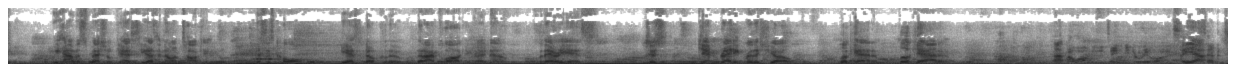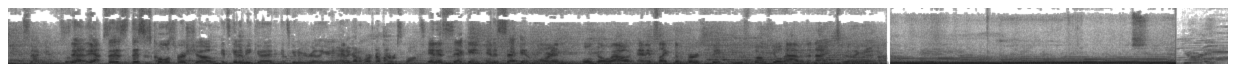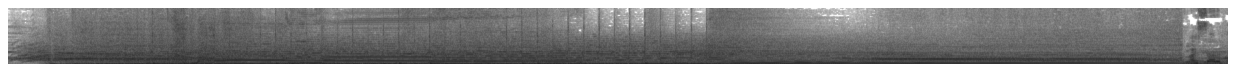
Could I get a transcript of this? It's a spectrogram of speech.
we have a special guest. He doesn't know I'm talking. This is Cole. He has no clue that I'm vlogging right now. But there he is. Just getting ready for the show. Look at him. Look at him. Uh, How long did it take me to realize? Yeah. 17 seconds? Yeah, yeah. So this this is Cole's first show. It's gonna be good. It's gonna be really good. And I gotta work on my response. in a second, in a second, Lauren will go out, and it's like the first big goosebumps you'll have in the night. It's really good.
